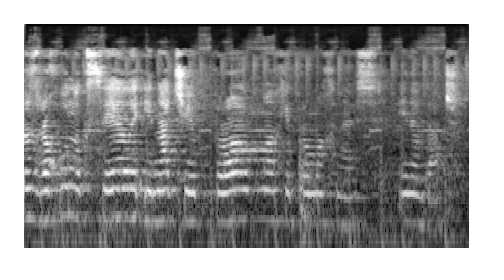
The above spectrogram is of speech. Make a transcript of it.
розрахунок сили, іначе промах і промахнеш, і невдача.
